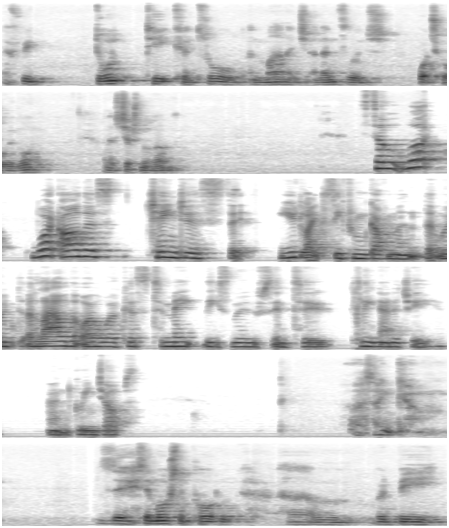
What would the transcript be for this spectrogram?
if we don't take control and manage and influence what's going on. And it's just not happening. So what what are those changes that you'd like to see from government that would allow the oil workers to make these moves into clean energy and green jobs? I think um, the, the most important um, would be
